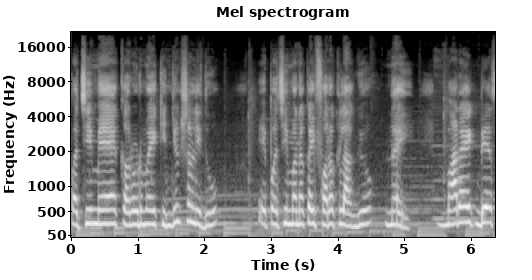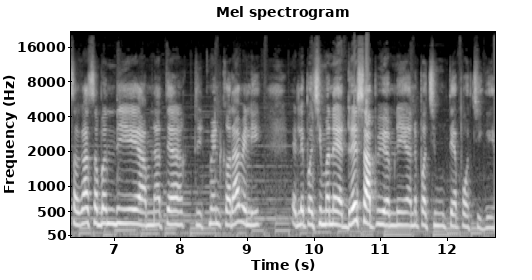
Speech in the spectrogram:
પછી મેં કરોડમાં એક ઇન્જેક્શન લીધું. એ પછી મને કંઈ ફરક લાગ્યો નહીં. મારા એક બે સગા સંબંધીએ આમના ત્યાં ટ્રીટમેન્ટ કરાવેલી, એટલે પછી મને એડ્રેસ આપ્યું એમને અને પછી હું ત્યાં પહોંચી ગઈ.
